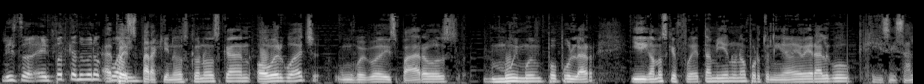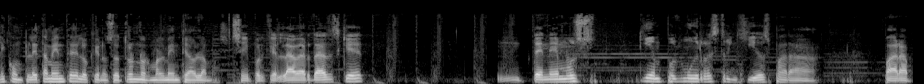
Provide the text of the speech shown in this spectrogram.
Listo, el podcast número Ah, 40. Pues para quienes nos conozcan, Overwatch, un juego de disparos muy, muy popular. Y digamos que fue también una oportunidad de ver algo que se sale completamente de lo que nosotros normalmente hablamos. Sí, porque la verdad es que tenemos tiempos muy restringidos para, para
